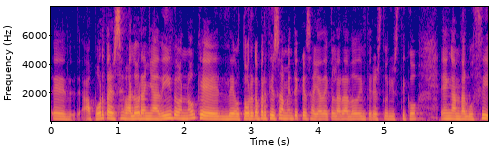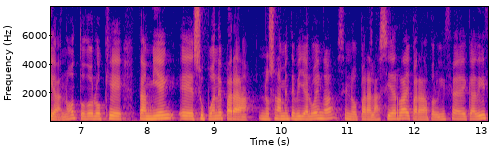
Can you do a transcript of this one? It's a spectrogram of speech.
eh, aporta ese valor añadido ¿no? que le otorga precisamente que se haya declarado de interés turístico en Andalucía, ¿no? todo lo que también eh, supone para no solamente Villaluenga, sino para la Sierra y para la provincia de Cádiz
